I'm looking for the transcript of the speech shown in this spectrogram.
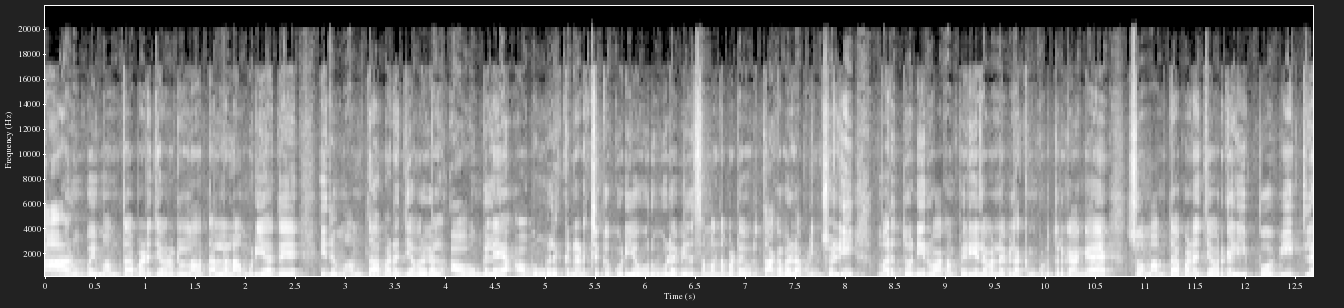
யாரும் போய் மம்தா பானர்ஜி அவர்கள்லாம் தள்ளலாம் முடியாது. இது மம்தா பானர்ஜி அவர்கள் அவங்களே அவங்களுக்கு நினச்சிக்கக்கூடிய ஒரு உளவியல் சம்மந்தப்பட்ட ஒரு தகவல் அப்படின்னு சொல்லி மருத்துவ நிர்வாகம் பெரிய லெவலில் விளக்கம் கொடுத்துருக்காங்க. ஸோ மம்தா பானர்ஜி அவர்கள் இப்போ வீட்டில்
